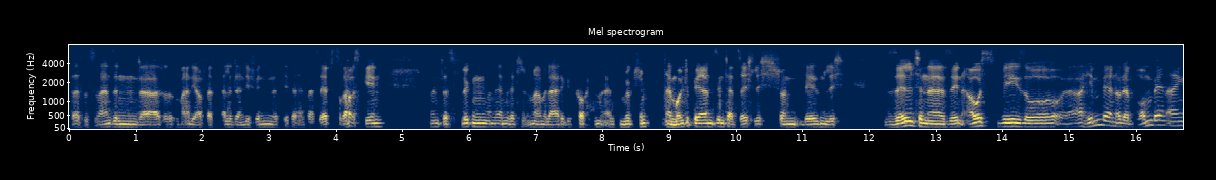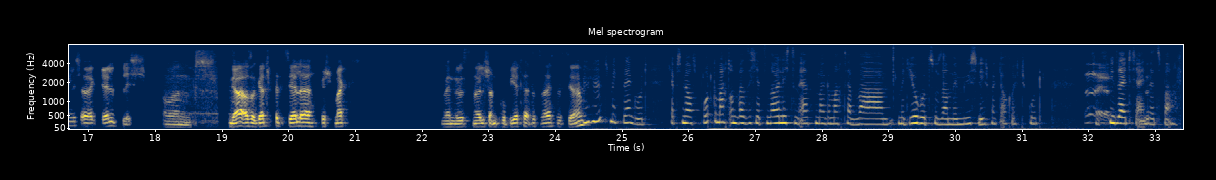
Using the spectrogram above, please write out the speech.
das ist Wahnsinn. Da machen die auch fast alle dann die Finden, dass sie da einfach selbst rausgehen und das pflücken und dann wird Marmelade gekocht und alles Mögliche. Äh, Multibeeren sind tatsächlich schon wesentlich seltener, sehen aus wie so ja, Himbeeren oder Brombeeren eigentlich, aber gelblich. Und ja, also ganz spezieller Geschmack wenn du es neulich schon probiert hattest, weißt du es ja. Mhm, schmeckt sehr gut. Ich habe es mir aufs Brot gemacht und was ich jetzt neulich zum ersten Mal gemacht habe, war mit Joghurt zusammen im Müsli. Schmeckt auch richtig gut. Ah, ja. Vielseitig einsetzbar.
